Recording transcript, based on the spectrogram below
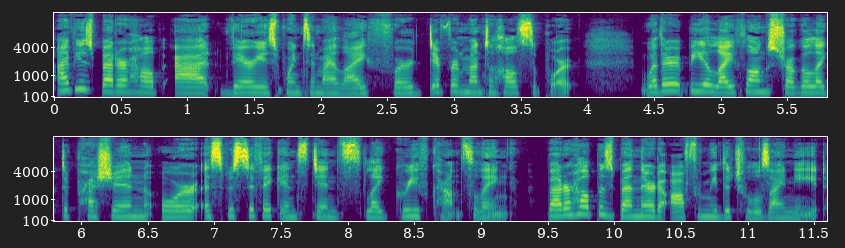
I've used BetterHelp at various points in my life for different mental health support, whether it be a lifelong struggle like depression or a specific instance like grief counseling. BetterHelp has been there to offer me the tools I need.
